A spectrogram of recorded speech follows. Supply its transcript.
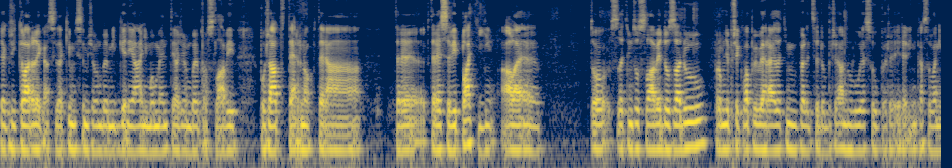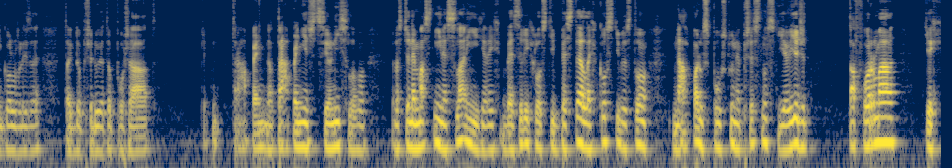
jak říkal Radek, asi taky myslím, že on bude mít geniální momenty a že on bude pro Slávy pořád terno, která, které, které se vyplatí, ale to zatímco Slávě dozadu pro mě překvapivě hraje zatím velice dobře a nuluje soupeře i inkasovaný gol v lize, tak dopředu je to pořád trápení, no trápení je silný slovo, prostě nemastný, neslaný, bez rychlosti, bez té lehkosti, bez toho nápadu, spoustu nepřesností. Je vidět, že ta forma těch,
